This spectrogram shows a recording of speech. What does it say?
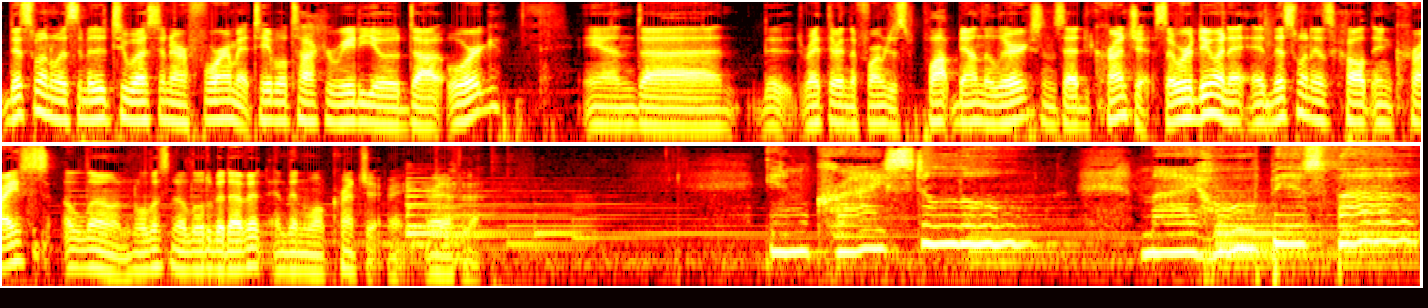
this one was submitted to us in our forum at tabletalkradio.org. And uh, the, right there in the form just plopped down the lyrics and said, crunch it. So we're doing it. And this one is called In Christ Alone. We'll listen to a little bit of it and then we'll crunch it right, right after that. In Christ alone, my hope is found.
